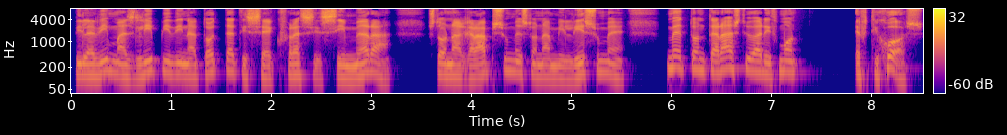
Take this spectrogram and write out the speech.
Δηλαδή μας λείπει η δυνατότητα της έκφρασης σήμερα στο να γράψουμε, στο να μιλήσουμε με τον τεράστιο αριθμό, ευτυχώς,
